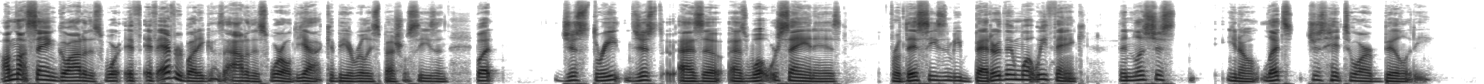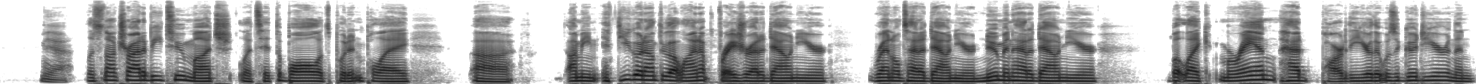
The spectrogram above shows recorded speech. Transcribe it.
I'm not saying go out of this world. If if everybody goes out of this world, yeah, it could be a really special season. But just three just as a as what we're saying is for this season to be better than what we think, then let's just you know, let's just hit to our ability. Yeah. Let's not try to be too much. Let's hit the ball. Let's put it in play. Uh, I mean, if you go down through that lineup, Frazier had a down year, Reynolds had a down year, Newman had a down year, but like Moran had part of the year that was a good year, and then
